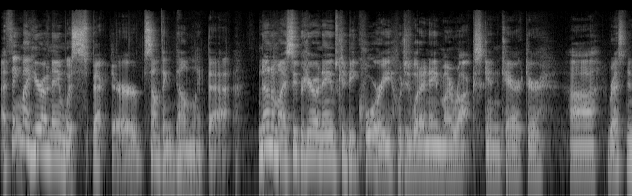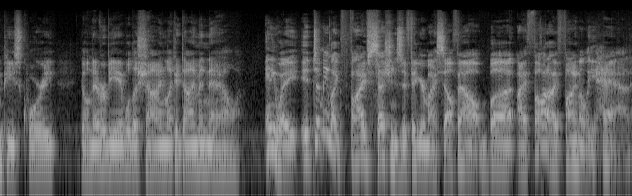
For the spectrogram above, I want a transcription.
I think my hero name was Spectre, or something dumb like that. None of my superhero names could beat Quarry, which is what I named my rock skin character. Ah, rest in peace, Quarry. You'll never be able to shine like a diamond now. Anyway, it took me like five sessions to figure myself out, but I thought I finally had.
